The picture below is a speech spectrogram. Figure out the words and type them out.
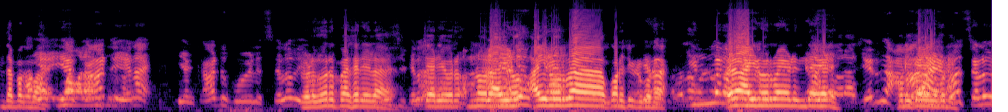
இந்த பக்கமா. என் என் காட்டு ஏன்னா என் காட்டு கோயில செலவு இவ்வளவு தூரம் பேசுறீல சரி ஒரு இன்னொரு ஐநூறு ஐநூறு ரூபா குறைச்சிட்டு கூட ஐநூறு ரூபாய் எடு இந்த எடு என்ன இப்படி கையில ஆறாயிரம் ரூபாய் செலவு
